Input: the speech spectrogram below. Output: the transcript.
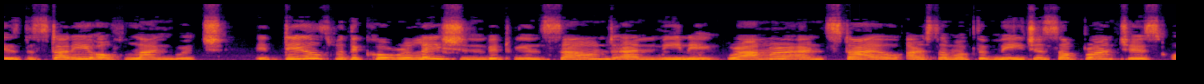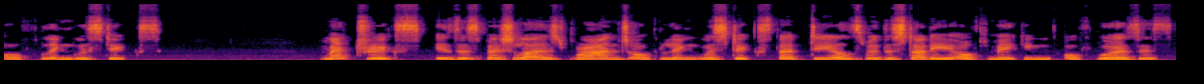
is the study of language. It deals with the correlation between sound and meaning. Grammar and style are some of the major sub-branches of linguistics. Metrics is a specialized branch of linguistics that deals with the study of making of verses.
